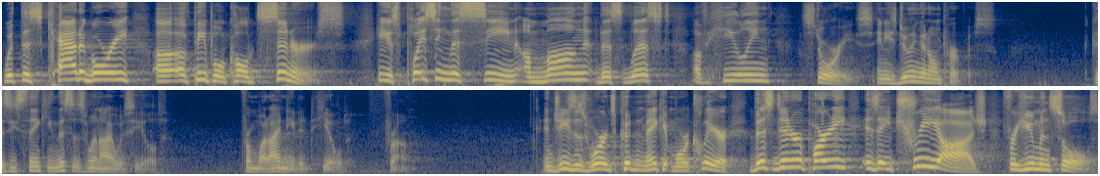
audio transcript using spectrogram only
with this category uh, of people called sinners. He is placing this scene among this list of healing stories, and he's doing it on purpose because he's thinking, This is when I was healed from what I needed healed from. And Jesus' words couldn't make it more clear. This dinner party is a triage for human souls.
